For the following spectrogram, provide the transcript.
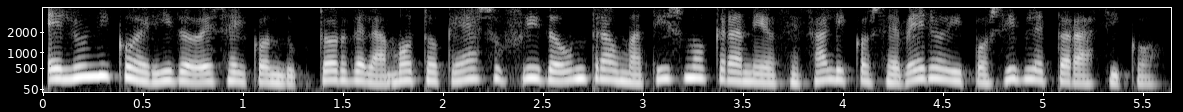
El único herido es el conductor de la moto que ha sufrido un traumatismo craneocefálico severo y posible torácico.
